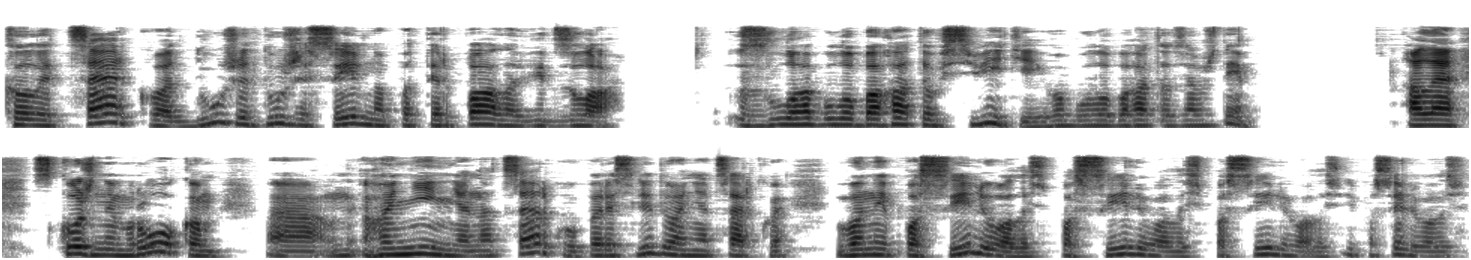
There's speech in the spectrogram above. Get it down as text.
коли церква дуже-дуже сильно потерпала від зла. Зла було багато в світі, його було багато завжди. Але з кожним роком е, гоніння на церкву, переслідування церкви, вони посилювались, посилювались, посилювались і посилювались.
